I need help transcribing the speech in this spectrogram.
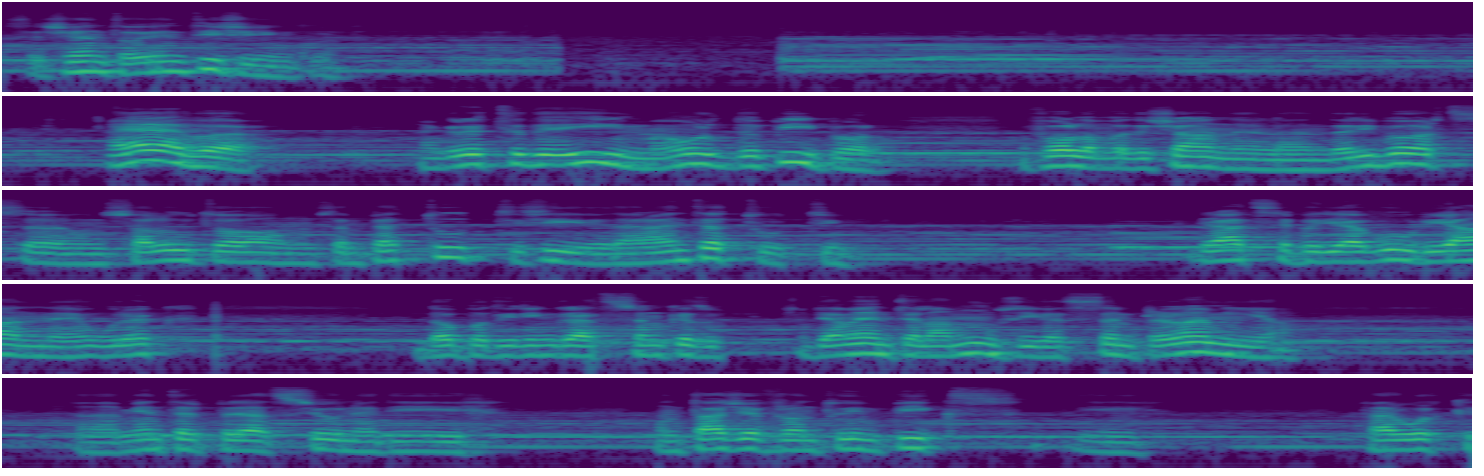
625 Have a great day him, all the people follow the channel and the reports, un saluto sempre a tutti, sì, veramente a tutti. Grazie per gli auguri Anne e Urek, dopo ti ringrazio anche tu. Ovviamente la musica è sempre la mia, la mia interpretazione di montaggio from Twin Peaks, di Firework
